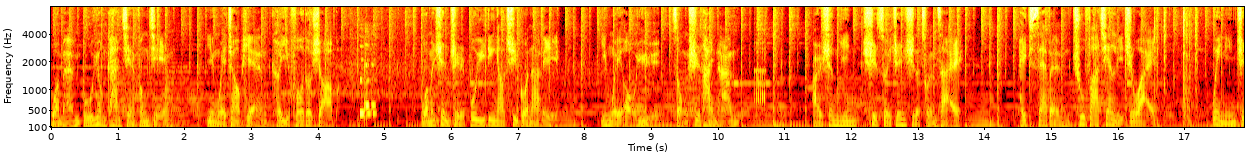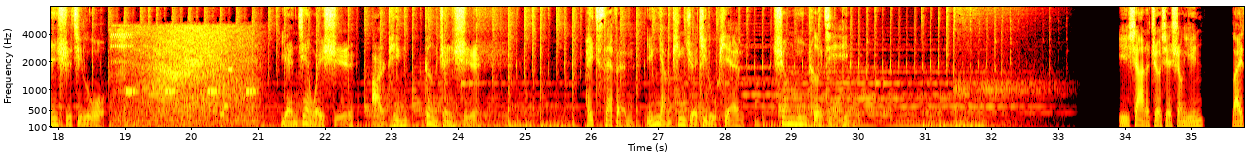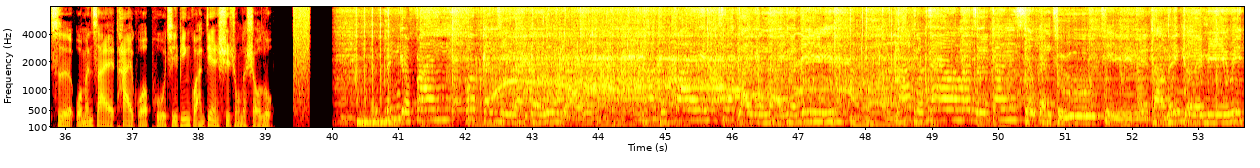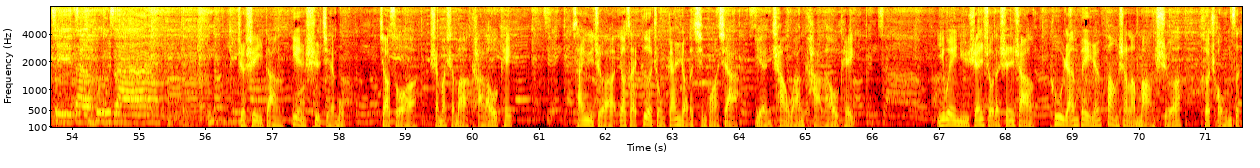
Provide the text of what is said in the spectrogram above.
我们不用看见风景，因为照片可以 Photoshop。我们甚至不一定要去过那里，因为偶遇总是太难。而声音是最真实的存在。Page Seven 出发千里之外，为您真实记录。眼见为实，耳听更真实。Page Seven 营养听觉纪录片，声音特辑。以下的这些声音来自我们在泰国普吉宾馆电视中的收录。这是一档电视节目，叫做什么什么卡拉 OK。参与者要在各种干扰的情况下演唱完卡拉 OK。一位女选手的身上突然被人放上了蟒蛇和虫子，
